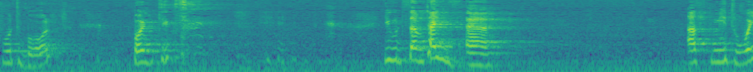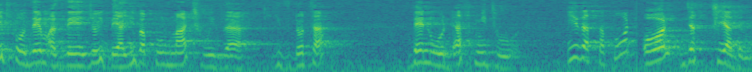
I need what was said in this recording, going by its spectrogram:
football, politics. He would sometimes uh, ask me to wait for them as they enjoyed their Liverpool match with uh, his daughter, then would ask me to either support or just cheer them.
